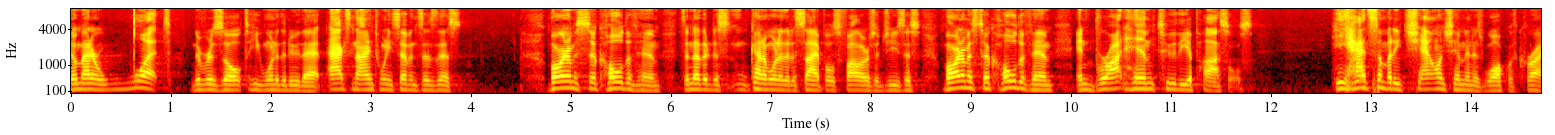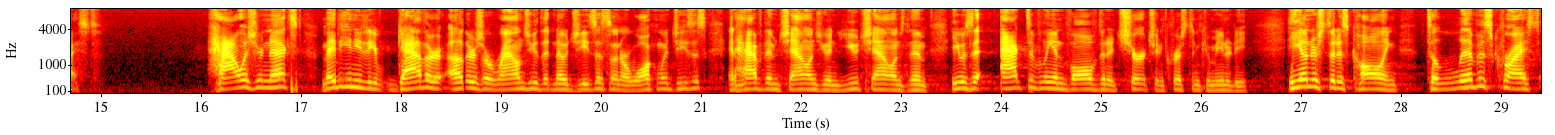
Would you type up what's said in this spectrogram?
no matter what the result, he wanted to do that. Acts 9:27 says this. Barnabas took hold of him. It's another kind of one of the disciples, followers of Jesus. Barnabas took hold of him and brought him to the apostles. He had somebody challenge him in his walk with Christ. How is your next? Maybe you need to gather others around you that know Jesus and are walking with Jesus and have them challenge you and you challenge them. He was actively involved in a church and Christian community. He understood his calling to live as Christ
